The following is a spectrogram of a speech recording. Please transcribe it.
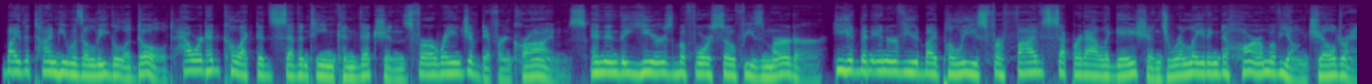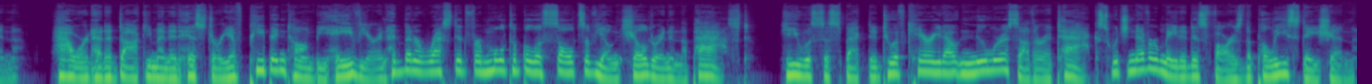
By the time he was a legal adult, Howard had collected 17 convictions for a range of different crimes, and in the years before Sophie's murder, he had been interviewed by police for five separate allegations relating to harm of young children. Howard had a documented history of peeping Tom behavior and had been arrested for multiple assaults of young children in the past. He was suspected to have carried out numerous other attacks, which never made it as far as the police station.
